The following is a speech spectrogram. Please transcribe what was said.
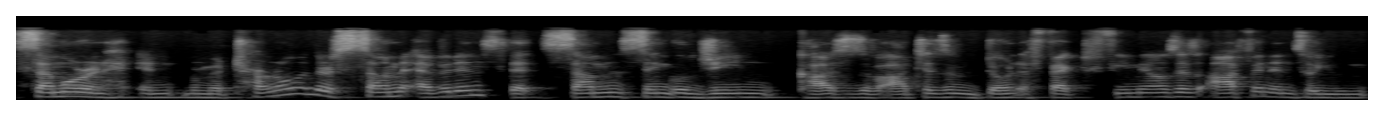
some are in, in maternal, and there's some evidence that some single gene causes of autism don't affect females as often. And so you,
